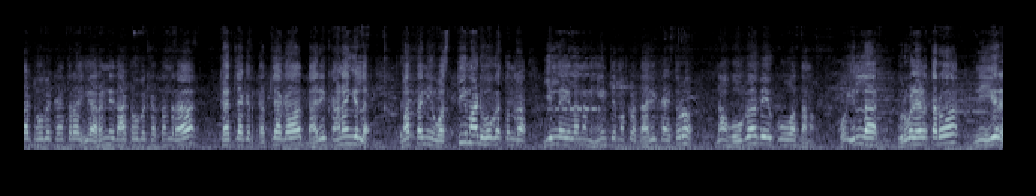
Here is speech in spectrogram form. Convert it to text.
ದಾಟಿ ಹೋಗ್ಬೇಕಂತಾರ ಈ ಅರಣ್ಯ ದಾಟಿ ಹೋಗ್ಬೇಕಂತಂದ್ರ ಕತ್ಲಾಗ ಕತ್ಲಾಗ ದಾರಿ ಕಾಣಂಗಿಲ್ಲ. ಮತ್ತು ನೀವು ವಸ್ತಿ ಮಾಡಿ ಹೋಗತ್ತಂದ್ರ ಇಲ್ಲ ಇಲ್ಲ, ನನ್ನ ಹೆಂಡತಿ ಮಕ್ಕಳ ದಾರಿ ಕಾಯ್ತಾರೋ, ನಾವು ಹೋಗಬೇಕು ಅಂತಾನ ಓ, ಇಲ್ಲ, ಗುರುಗಳು ಹೇಳ್ತಾರೋ, ನೀ ಇರ.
